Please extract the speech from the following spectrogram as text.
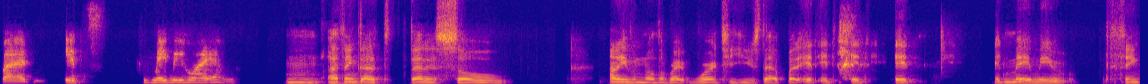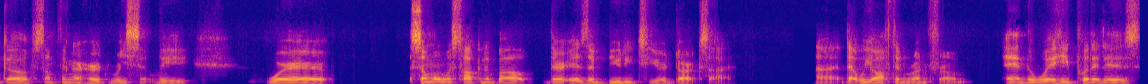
but it's made me who I am. Mm, I think that that is so. I don't even know the right word to use that, but it it it it it made me think of something I heard recently, where someone was talking about there is a beauty to your dark side uh, that we often run from, and the way he put it is,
